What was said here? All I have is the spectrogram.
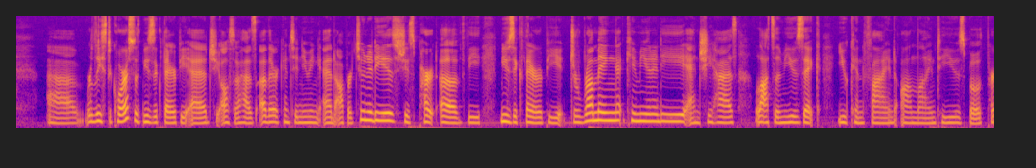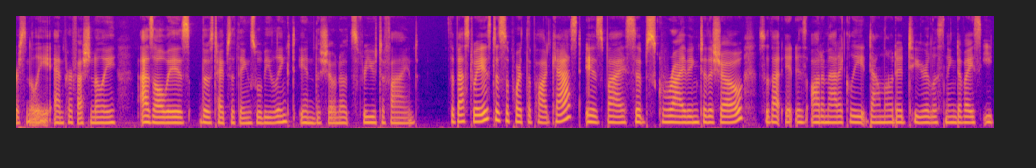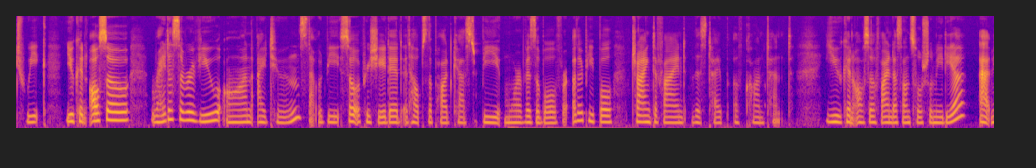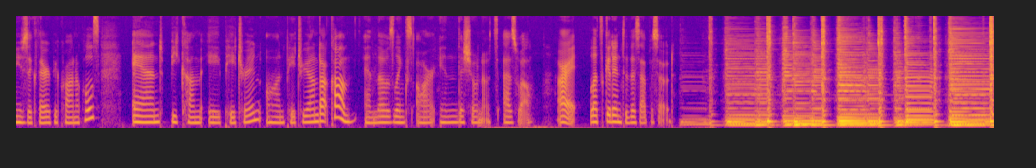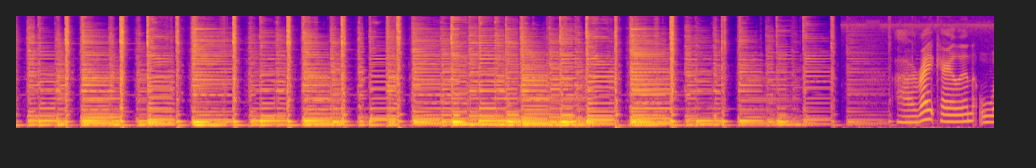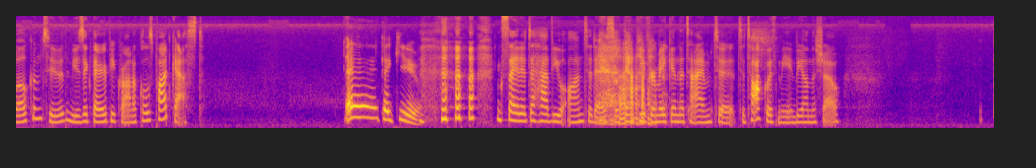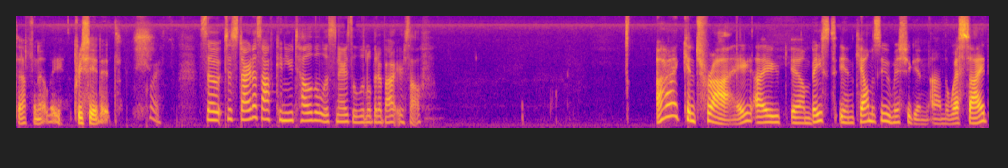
uh, released a course with Music Therapy Ed. She also has other continuing ed opportunities. She's part of the music therapy drumming community, and she has lots of music you can find online to use both personally and professionally. As always, those types of things will be linked in the show notes for you to find. The best ways to support the podcast is by subscribing to the show so that it is automatically downloaded to your listening device each week. You can also write us a review on iTunes. That would be so appreciated. It helps the podcast be more visible for other people trying to find this type of content. You can also find us on social media at Music Therapy Chronicles and become a patron on patreon.com. And those links are in the show notes as well. All right, let's get into this episode. Right, Carolyn, welcome to the Music Therapy Chronicles podcast. Hey, thank you. Excited to have you on today. So thank you for making the time to to talk with me and be on the show. Definitely. Appreciate it. Of course. So to start us off, can you tell the listeners a little bit about yourself? I can try. I am based in Kalamazoo, Michigan, on the west side,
